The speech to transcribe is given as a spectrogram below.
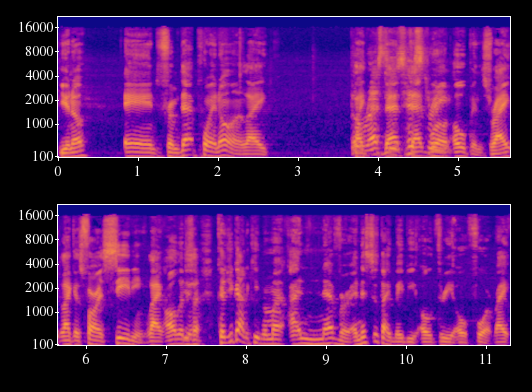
You know? And from that point on, like The like rest that, is that history. world opens, right? Like as far as seating, like all of this, Yeah. because you got to keep in mind, I never, and this is like maybe 03, 04, right?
